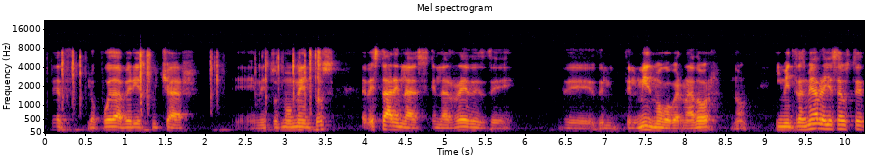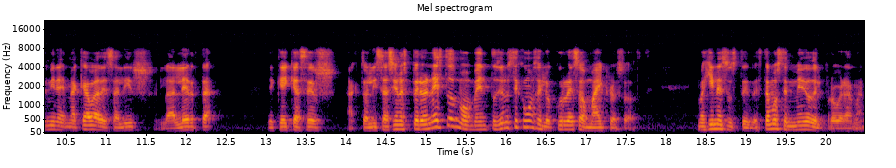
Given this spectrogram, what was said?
usted lo pueda ver y escuchar eh, en estos momentos. Debe estar en las, en las redes de, del, mismo gobernador, ¿no? Y mientras me abra, ya sabe usted, mire, me acaba de salir la alerta de que hay que hacer actualizaciones, pero en estos momentos, yo no sé cómo se le ocurre eso a Microsoft. Imagínese usted, estamos en medio del programa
